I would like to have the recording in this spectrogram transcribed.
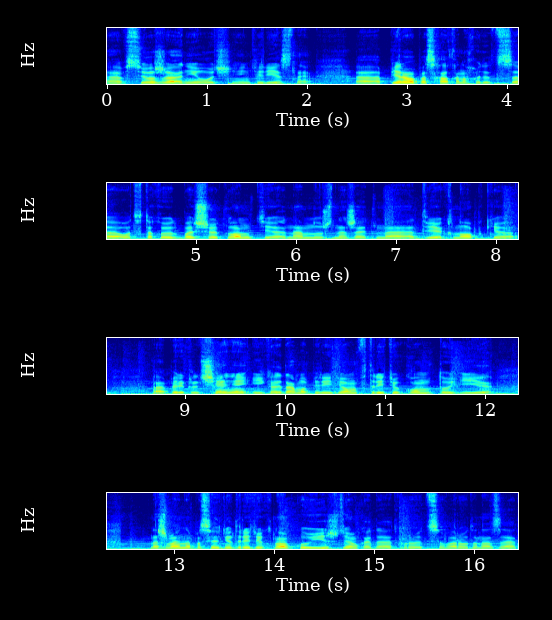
э, все же они очень интересные. Э, первая пасхалка находится вот в такой вот большой комнате. Нам нужно нажать на две кнопки Э, переключения. И когда мы перейдем в третью комнату и нажимаем на последнюю третью кнопку и ждем, когда откроются ворота назад.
